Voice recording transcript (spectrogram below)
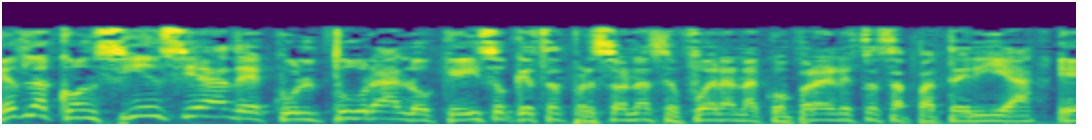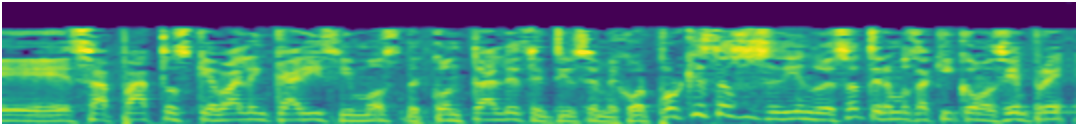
Es la conciencia de cultura lo que hizo que estas personas se fueran a comprar esta zapatería eh, zapatos que valen carísimos de, con tal de sentirse mejor. ¿Por qué está sucediendo eso? Tenemos aquí como siempre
